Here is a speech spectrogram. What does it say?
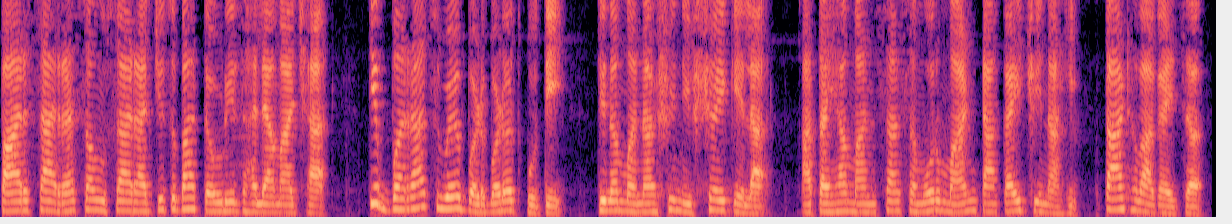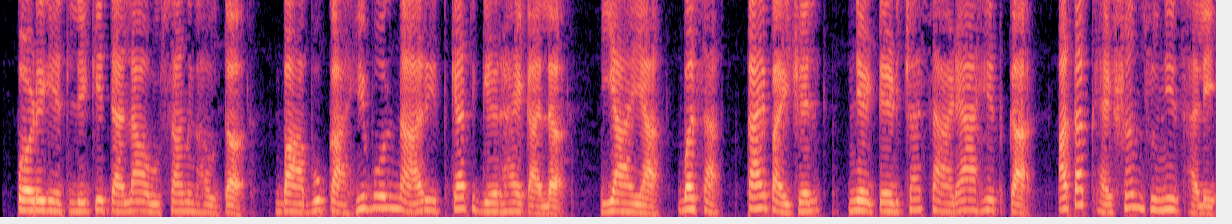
पार साऱ्या संसाराचीच भातवडी झाल्या माझ्या. ती बराच वेळ बडबडत होती. तिनं मनाशी निश्चय केला. आता ह्या माणसासमोर मान टाकायची नाही. ताठ वागायचं. पड घेतली की त्याला अवसान घावतं. बाबू काही बोलणार इतक्यात गिऱ्हाईक आलं या या बसा. काय पाहिजे? नेटेडच्या साड्या आहेत का? आता फॅशन जुनी झाली.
